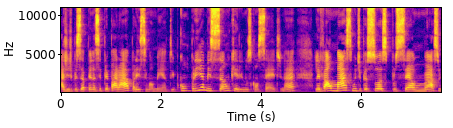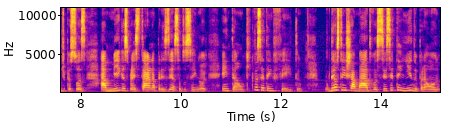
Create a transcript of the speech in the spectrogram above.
A gente precisa apenas se preparar para esse momento e cumprir a missão que ele nos concede, né? Levar o máximo de pessoas para o céu, o máximo de pessoas amigas para estar na presença do Senhor. Então, o que, você tem feito? Deus tem chamado você, você tem ido para onde,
